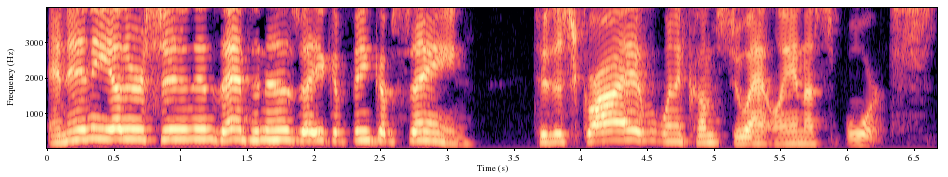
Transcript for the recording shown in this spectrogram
and any other synonyms, antonyms that you can think of saying to describe when it comes to Atlanta sports.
